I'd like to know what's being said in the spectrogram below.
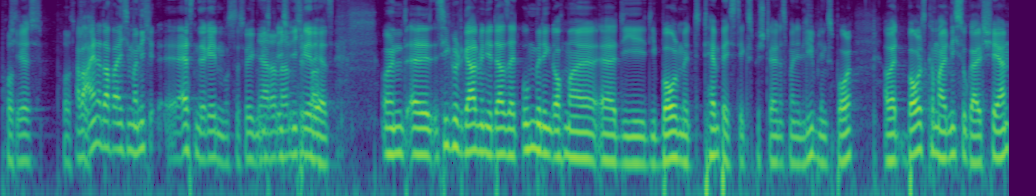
Prost. Cheers. Prost. Aber einer darf eigentlich immer nicht äh, essen, der reden muss, deswegen Ja, dann- ich, ich, ich rede jetzt. Und äh, Secret Garden, wenn ihr da seid, unbedingt auch mal äh, die, die Bowl mit Tempeh-Sticks bestellen. Das ist meine Lieblingsbowl. Aber Bowls kann man halt nicht so geil scheren.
